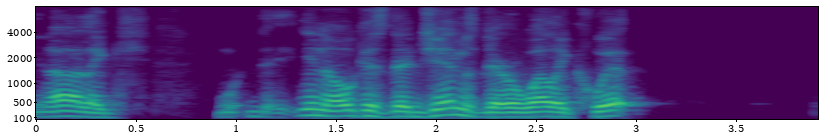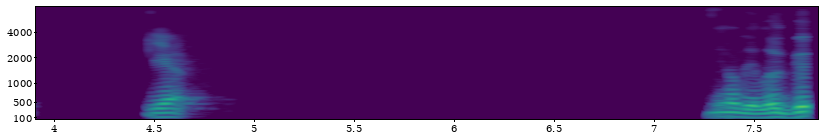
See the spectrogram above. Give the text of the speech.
You know, like, you know, because the gyms, they're well equipped. Yeah You know, they look good.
